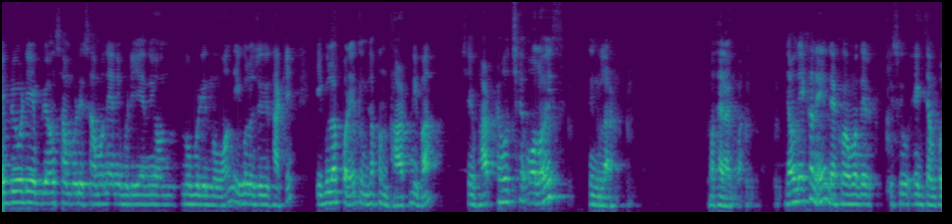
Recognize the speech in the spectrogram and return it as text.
everybody everyone somebody someone anybody anyone nobody no one এগুলো যদি থাকে, এগুলোর পরে তুমি যখন ভার্ব নিবা, সেই ভার্বটা হচ্ছে অলওয়েজ সিঙ্গুলার মাথায় রাখবা। যেমন এখানে দেখো আমাদের কিছু এক্সাম্পল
